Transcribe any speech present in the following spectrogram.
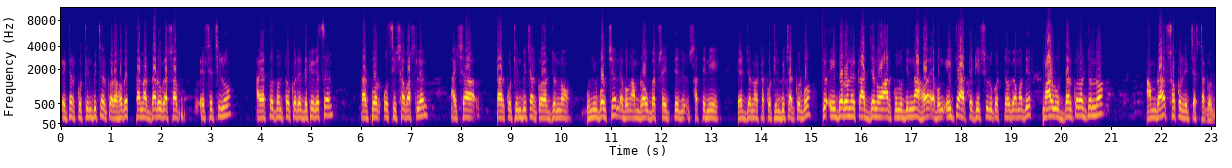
এটার কঠিন বিচার করা হবে। থানার দারোগা সাহেব এসেছিল, আয়াত তদন্ত করে দেখে গেছেন। তারপর ওসি সাহেব আসলেন আয়সা তার কঠিন বিচার করার জন্য উনি বলছেন এবং আমরাও ব্যবসায়ীদের সাথে নিয়ে এর জন্য একটা কঠিন বিচার করব। এই ধরনের কাজ যেন আর কোনোদিন না হয় এবং এইটা থেকে শুরু করতে হবে আমাদের। মাল উদ্ধার করার জন্য আমরা সকলেই চেষ্টা করব।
